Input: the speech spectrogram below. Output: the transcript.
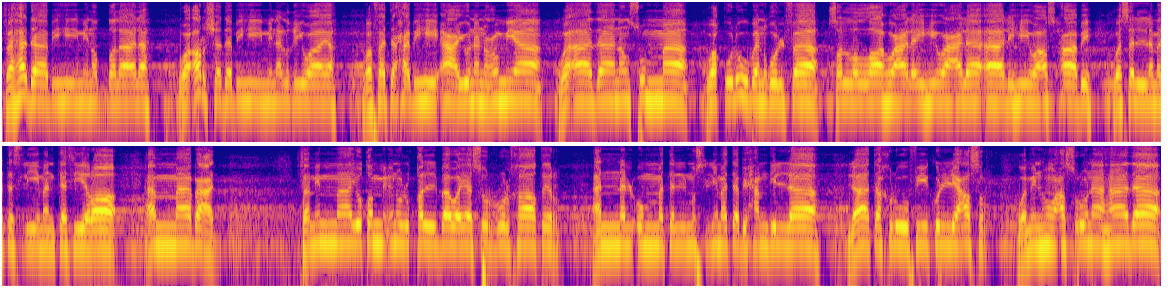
فهدى به من الضلالة وأرشد به من الغواية وفتح به أعينا عميا وآذانا صما وقلوبا غلفا صلى الله عليه وعلى آله وأصحابه وسلم تسليما كثيرا. أما بعد فمما يطمئن القلب ويسر الخاطر أن الأمة المسلمة بحمد الله لا تخلو في كل عصر ومنه عصرنا هذا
